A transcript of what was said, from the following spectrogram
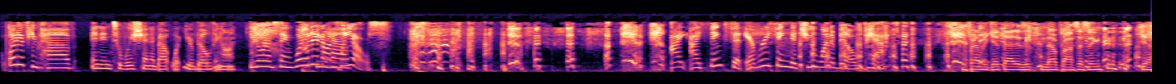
what if you have an intuition about what you're building on? You know what I'm saying? What Put if it you on have... wheels. I I think that everything that you want to build, Pat. you finally get that? Is it now processing? yeah,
